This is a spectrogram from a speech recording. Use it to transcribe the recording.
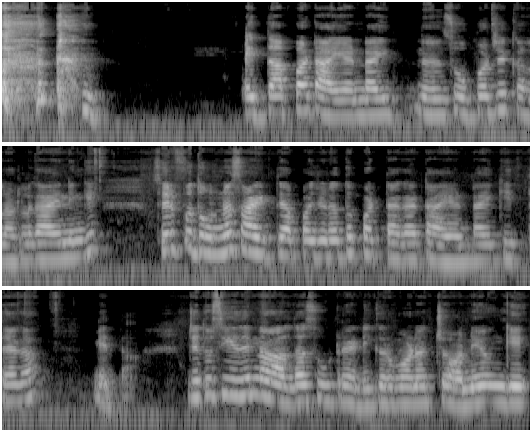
ਇਦਾਂ ਆਪਾਂ ਟਾਈ ਐਂਡ ਡਾਈ ਸੋਬਰ ਜੇ ਕਲਰ ਲਗਾਏ ਨੇਗੇ। ਸਿਰਫ ਦੋਨਾਂ ਸਾਈਡ ਤੇ ਆਪਾਂ ਜਿਹੜਾ ਦੁਪੱਟਾ ਹੈਗਾ ਟਾਈ ਐਂਡ ਡਾਈ ਕੀਤਾ ਹੈਗਾ ਇਦਾਂ ਜੇ ਤੁਸੀਂ ਇਹਦੇ ਨਾਲ ਦਾ ਸੂਟ ਰੈਡੀ ਕਰਵਾਉਣਾ ਚਾਹੁੰਦੇ ਹੋਗੇ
